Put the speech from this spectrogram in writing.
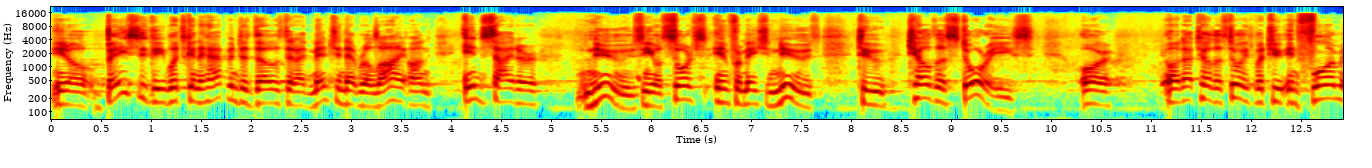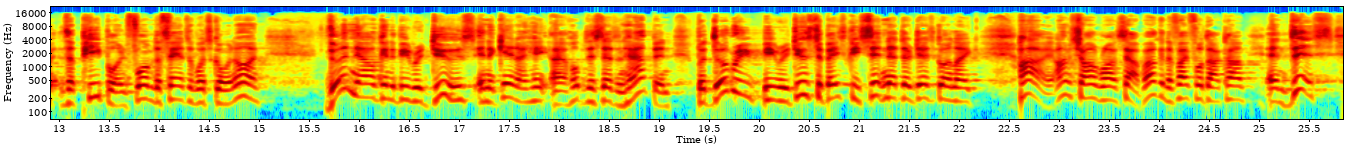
you know basically what's going to happen to those that i've mentioned that rely on insider news you know source information news to tell the stories or or not tell the stories, but to inform the people, inform the fans of what's going on, they're now going to be reduced. And again, I, hate, I hope this doesn't happen, but they'll be reduced to basically sitting at their desk going like, "Hi, I'm Sean Ross Sapp. Welcome to Fightful.com, and this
